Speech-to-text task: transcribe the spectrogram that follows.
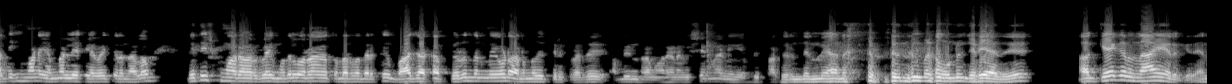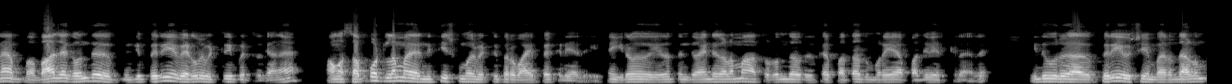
அதிகமான எம்எல்ஏக்களை வைத்திருந்தாலும் நிதிஷ்குமார் அவர்களை முதல்வராக தொடர்வதற்கு பாஜக பெருந்தன்மையோடு அனுமதித்திருக்கிறது அப்படின்ற மாதிரியான விஷயங்களை நீங்க எப்படி பார்க்க பெருந்தன்மையான பெருந்தன்மையான ஒன்றும் கிடையாது. அவன் கேட்குற நியாயம் இருக்குது. ஏன்னா பாஜக வந்து மிகப்பெரிய அளவில் வெற்றி பெற்றிருக்காங்க. அவங்க சப்போர்ட் இல்லாம நிதிஷ்குமார் வெற்றி பெற வாய்ப்பே கிடையாது. இன்னும் இருபது இருபத்தஞ்சு ஆண்டு காலமா தொடர்ந்து அவர் இருக்கார். பத்தாவது முறையா பதவி இருக்கிறாரு இது ஒரு பெரிய விஷயமா இருந்தாலும்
